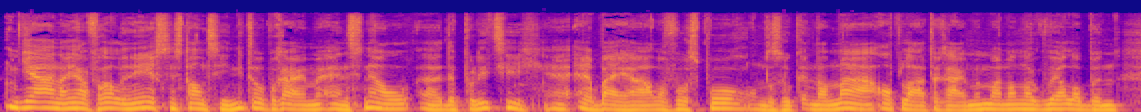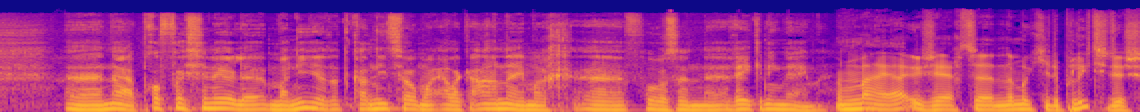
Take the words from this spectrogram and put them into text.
Ja, nou ja, vooral in eerste instantie niet opruimen... en snel uh, de politie uh, erbij halen voor spooronderzoek... en daarna op laten ruimen, maar dan ook wel op een uh, nou ja, professionele manier. Dat kan niet zomaar elke aannemer voor zijn rekening nemen. Maar ja, u zegt, dan moet je de politie dus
